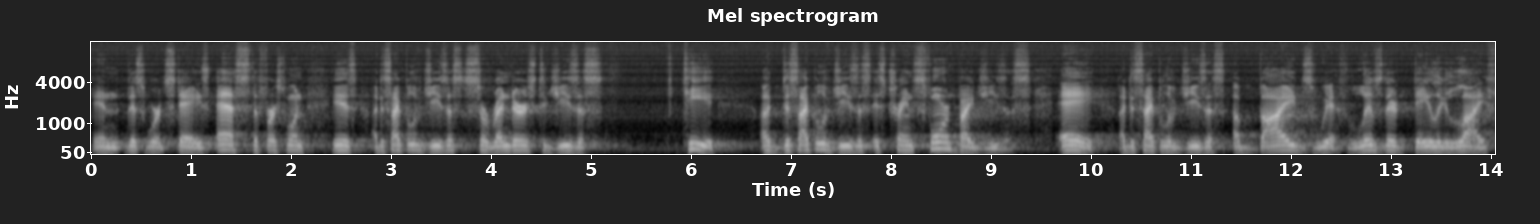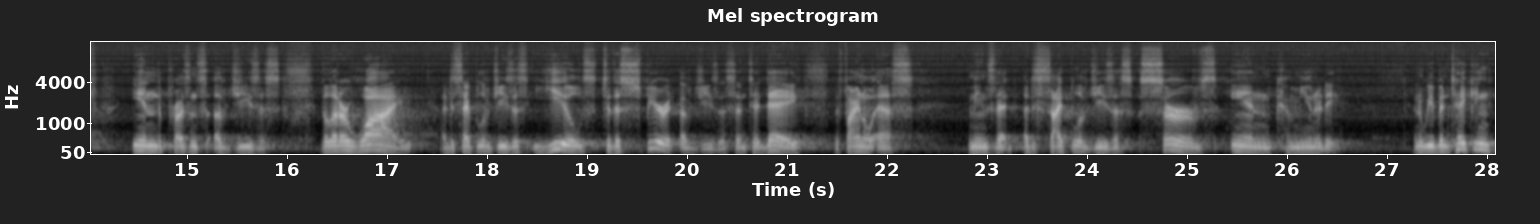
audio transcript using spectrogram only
in this word stays. S, the first one, is a disciple of Jesus surrenders to Jesus. T, a disciple of Jesus is transformed by Jesus. A, a disciple of Jesus abides with, lives their daily life in the presence of Jesus. The letter Y a disciple of Jesus yields to the Spirit of Jesus. And today, the final S means that a disciple of Jesus serves in community. And we've been taking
